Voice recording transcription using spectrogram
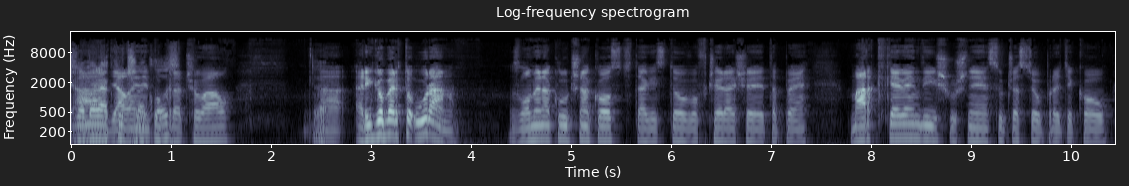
a ďalej nepokračoval. Ja. Rigoberto Uran, zlomená kľúčna kosť, takisto vo včerajšej etape Mark Cavendish už nie je súčasťou pretekov,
